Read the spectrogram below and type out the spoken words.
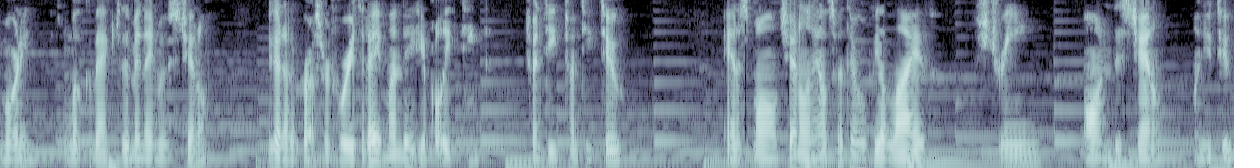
morning, and welcome back to the Midnight Moose channel. We got another crossword for you today, Monday, April 18th, 2022. And a small channel announcement, there will be a live stream on this channel, on YouTube,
